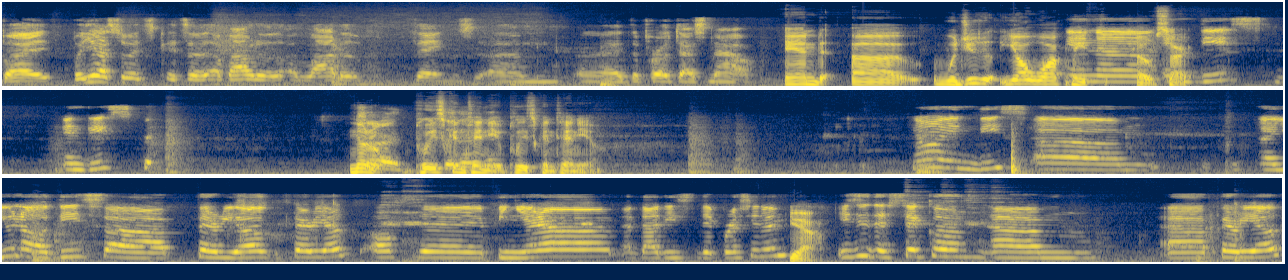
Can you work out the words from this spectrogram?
but but yeah so it's it's a, about a, a lot of things um, uh, the protest now And uh, would you y'all walk me? and uh, oh, sorry. in this in this no, sorry. no. Please Say that continue. again? Please continue. no in this um, uh, you know this uh, period period of the Piñera that is the president Yeah. this is the second um, uh, period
